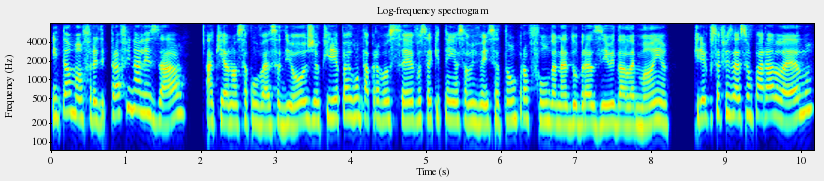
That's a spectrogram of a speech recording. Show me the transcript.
Então, Manfred, para finalizar aqui a nossa conversa de hoje, eu queria perguntar para você, você que tem essa vivência tão profunda né, do Brasil e da Alemanha, queria que você fizesse um paralelo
